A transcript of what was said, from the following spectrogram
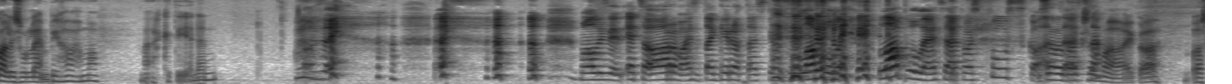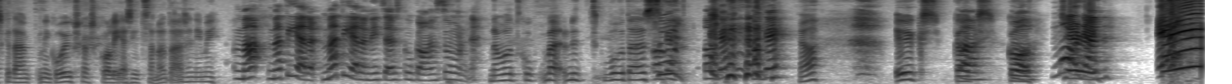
Kuka oli sun lempihahmo? Mä ehkä tiedän. Se. Mä olisin, että sä arvaisit tai kirjoittaisit johonkin lapulle, lapulle että sä et vois fuskaa Sanotaanko tästä. samaan aikaan? Lasketaan niinku yksi, kaksi kolia ja sitten sanotaan se nimi. Mä, mä, tiedän, mä tiedän itse asiassa kuka on sun. No mut ku, mä, nyt puhutaan sun. Okei, okay, okei, okay. Joo. Yksi, kaksi, kolme. Jerry! Ei!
